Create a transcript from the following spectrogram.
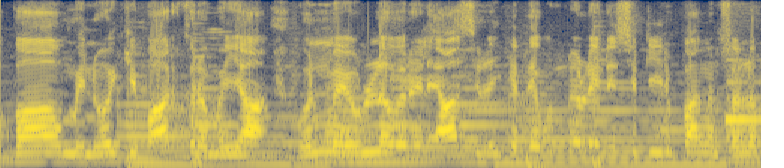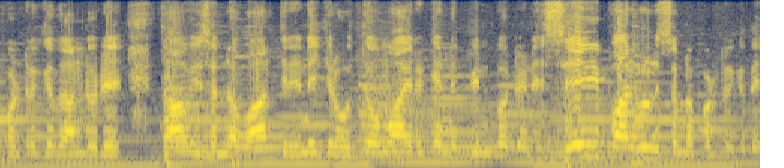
அப்பா உண்மை நோக்கி பார்க்கிறோம் ஐயா. உண்மை உள்ளவர்களை ஆசீர்வதிக்கிறது உண்மையுடைய சுற்றி இருப்பாங்கன்னு சொல்லப்பட்டிருக்குது ஆண்டவரே. தாவி சொன்ன வார்த்தை நினைக்கிற உத்தமமா இருக்கு என்னை பின்பற்ற என்னை சேவிப்பார்கள் சொல்லப்பட்டிருக்குது.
